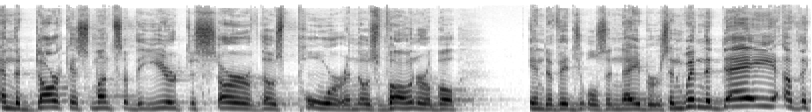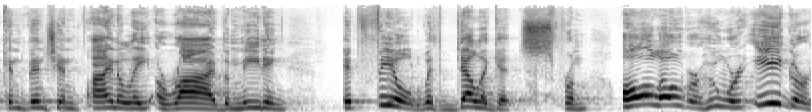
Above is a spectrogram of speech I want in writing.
and the darkest months of the year to serve those poor and those vulnerable individuals and neighbors. And when the day of the convention finally arrived, the meeting, it filled with delegates from all over who were eager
